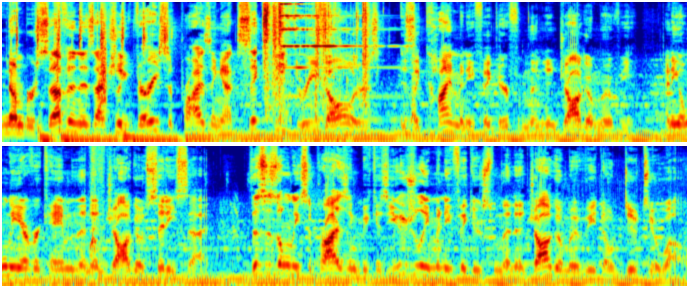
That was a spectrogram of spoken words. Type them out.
Number 7 is actually very surprising at $63, is the Kai minifigure from the Ninjago movie, and he only ever came in the Ninjago City set. This is only surprising because usually minifigures from the Ninjago movie don't do too well.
